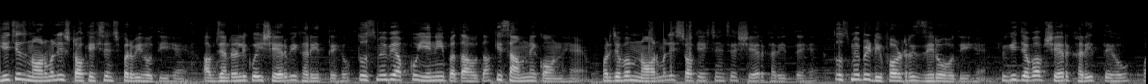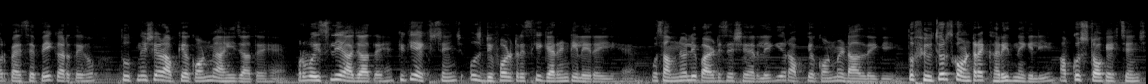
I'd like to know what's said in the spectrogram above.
ये चीज़ नॉर्मली स्टॉक एक्सचेंज पर भी होती है। आप जनरली कोई शेयर भी खरीदते हो तो उसमें भी आपको ये नहीं पता होता कि सामने कौन है। और जब हम नॉर्मली स्टॉक एक्सचेंज से शेयर खरीदते हैं तो उसमें भी डिफ़ॉल्ट रिस्क ज़ीरो होती है। क्योंकि जब आप शेयर खरीदते हो और पैसे पे करते हो तो उतने शेयर आपके अकाउंट में आ ही जाते हैं। और वो इसलिए आ जाते हैं क्योंकि एक्सचेंज उस डिफ़ॉल्ट रिस्क की गारंटी ले रही है। वो सामने वाली पार्टी से शेयर लेगी और आपके अकाउंट में डाल देगी। तो फ्यूचर्स कॉन्ट्रैक्ट खरीदने के लिए आपको स्टॉक एक्सचेंज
